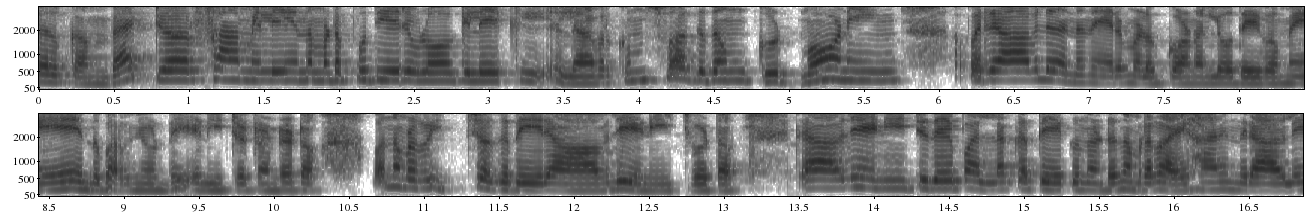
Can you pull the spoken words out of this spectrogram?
Welcome back to our family നമ്മുടെ പുതിയൊരു വ്ളോഗിലേക്ക് എല്ലാവർക്കും സ്വാഗതം. ഗുഡ് മോർണിംഗ് അപ്പോൾ രാവിലെ തന്നെ നേരം വെളുക്കുവാണല്ലോ ദൈവമേ എന്ന് പറഞ്ഞുകൊണ്ട് എണീറ്റിട്ടുണ്ട് കേട്ടോ. അപ്പോൾ നമ്മുടെ റിച്ചൊക്കെ ദേ രാവിലെ എണീറ്റു കേട്ടോ. രാവിലെ എണീറ്റ് ദേ പല്ലൊക്കെ തേക്കുന്നുണ്ട്. നമ്മുടെ റൈഹാൻ ഇന്ന് രാവിലെ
